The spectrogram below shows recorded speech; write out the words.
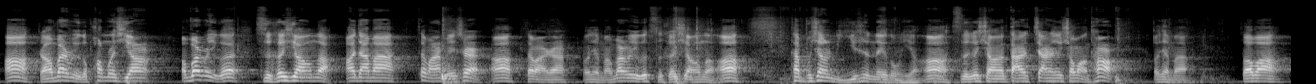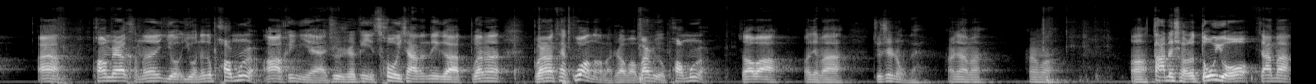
啊，然后外面有个泡沫箱。啊，外面有个纸壳箱子啊，家人们，这玩意儿没事儿啊，这玩意儿，老铁们，外面有个纸壳箱子啊，它不像梨似的那个东西啊，纸壳箱搭加上一个小网套，老铁们，知道吧？哎，旁边可能有有那个泡沫啊，给你就是给你凑一下子那个，不让它不让它太咣当了，知道吧？外面有泡沫，知道吧？老铁们，就这种的，家人们，看到吗？啊，大的小的都有，家人们，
